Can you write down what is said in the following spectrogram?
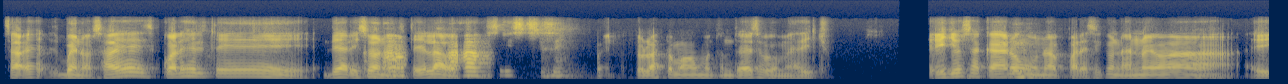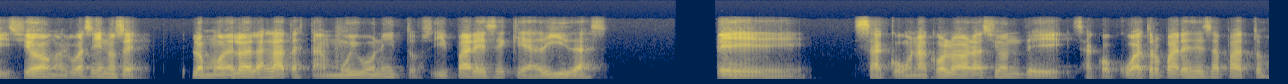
¿Sabes? Bueno, ¿sabes cuál es el té de Arizona? el té helado. Ajá, sí, sí, sí. Bueno, tú lo has tomado un montón de veces porque me has dicho. Ellos sacaron una, parece que una nueva edición, algo así, no sé. Los modelos de las latas están muy bonitos y parece que Adidas eh, sacó una colaboración de, sacó cuatro pares de zapatos,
